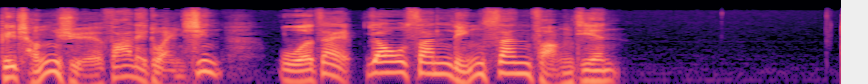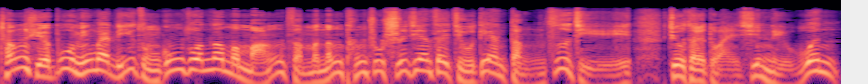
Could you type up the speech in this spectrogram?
给程雪发来短信：“我在幺三零三房间。”程雪不明白李总工作那么忙，怎么能腾出时间在酒店等自己？就在短信里问：“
